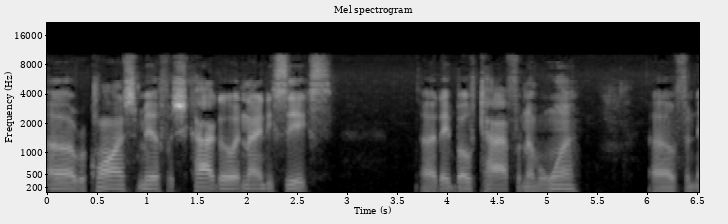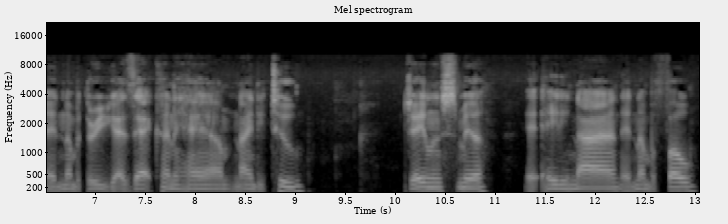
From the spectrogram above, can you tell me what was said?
Uh, Roquan Smith for Chicago at 96. Uh, they both tied for number one. Uh, for, at number three, you got Zach Cunningham, 92. Jaylon Smith at 89 at number four.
